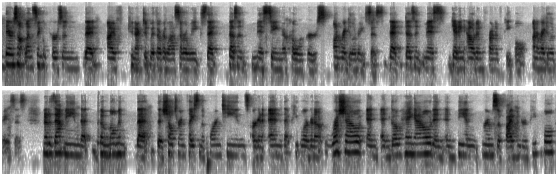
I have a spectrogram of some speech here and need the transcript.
There's not one single person that I've connected with over the last several weeks that doesn't miss seeing their coworkers on a regular basis, that doesn't miss getting out in front of people on a regular basis. Now, does that mean that the moment that the shelter in place and the quarantines are going to end, that people are going to rush out and, and go hang out and, and be in rooms of 500 people?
